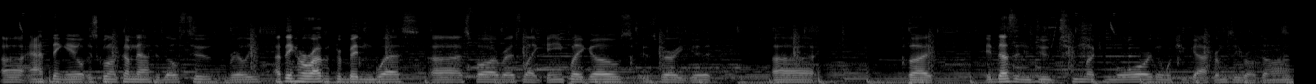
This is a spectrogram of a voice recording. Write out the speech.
uh, I think it's going to come down to those two. Really, I think Horizon Forbidden West, uh, as far as like gameplay goes, is very good, uh, but it doesn't do too much more than what you got from Zero Dawn.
